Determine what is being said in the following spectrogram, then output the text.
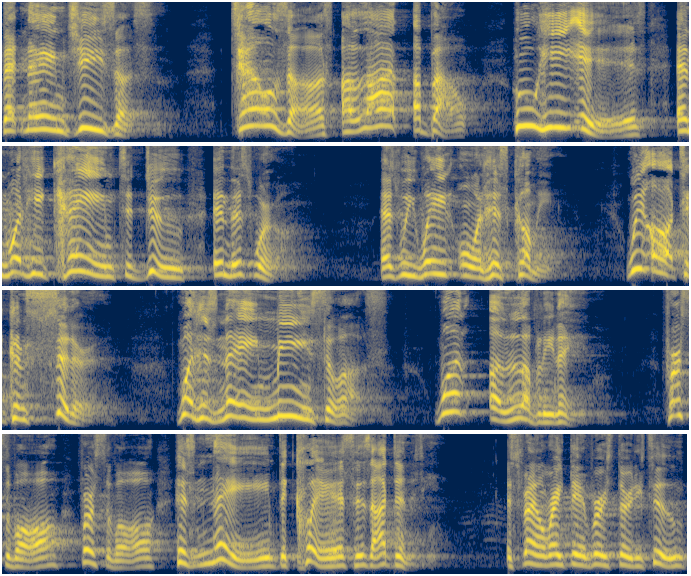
That name, Jesus, tells us a lot about who he is and what he came to do in this world. As we wait on his coming, we ought to consider what his name means to us. What a lovely name. First of all, first of all, his name declares his identity. It's found right there in verse 32.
